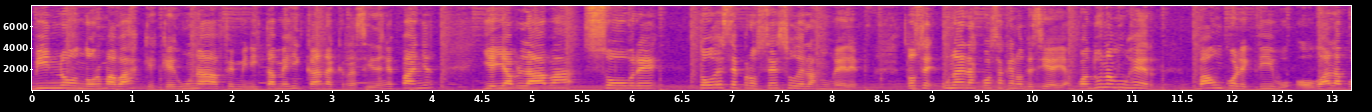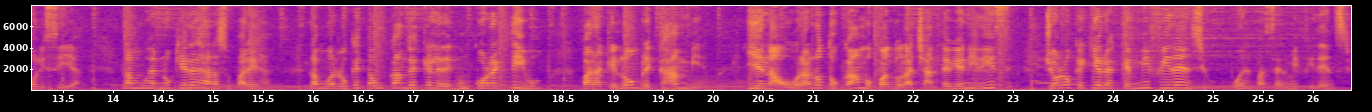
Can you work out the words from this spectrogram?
vino Norma Vázquez, que es una feminista mexicana que reside en España, y ella hablaba sobre todo ese proceso de las mujeres. Entonces, una de las cosas que nos decía ella, cuando una mujer va a un colectivo o va a la policía, la mujer no quiere dejar a su pareja. La mujer lo que está buscando es que le den un correctivo para que el hombre cambie. Y en ahora lo tocamos cuando la chante viene y dice, yo lo que quiero es que mi Fidencio vuelva a ser mi Fidencio.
